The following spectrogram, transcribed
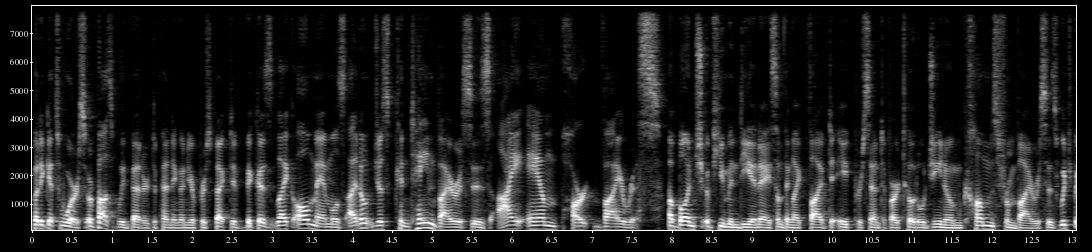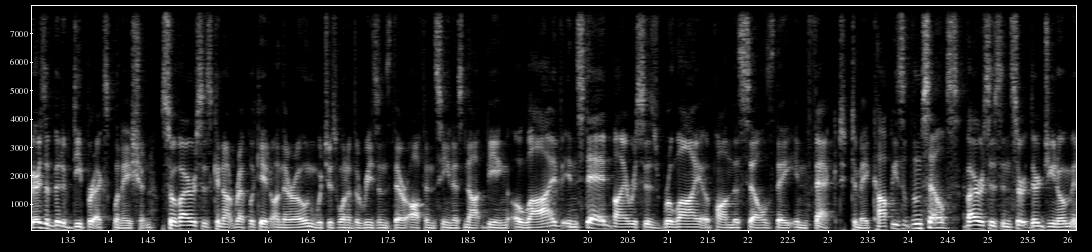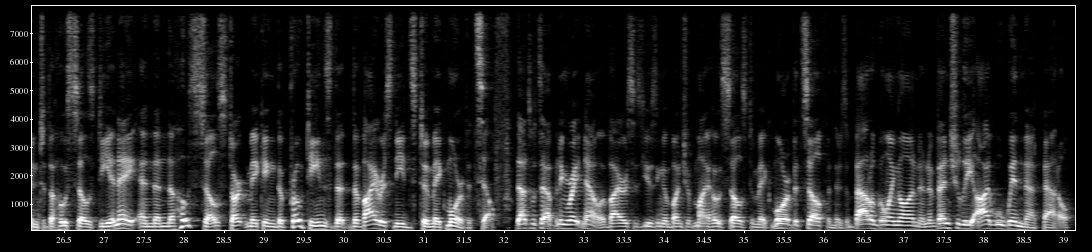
But it gets worse, or possibly better depending on your perspective, because like all mammals, I don't just contain viruses, I am part virus. A bunch of human DNA, something like 5 to 8% of our total genome, comes from viruses viruses, which bears a bit of deeper explanation. So viruses cannot replicate on their own, which is one of the reasons they're often seen as not being alive. Instead, viruses rely upon the cells they infect to make copies of themselves. Viruses insert their genome into the host cell's DNA, and then the host cells start making the proteins that the virus needs to make more of itself. That's what's happening right now. A virus is using a bunch of my host cells to make more of itself, and there's a battle going on, and eventually I will win that battle.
